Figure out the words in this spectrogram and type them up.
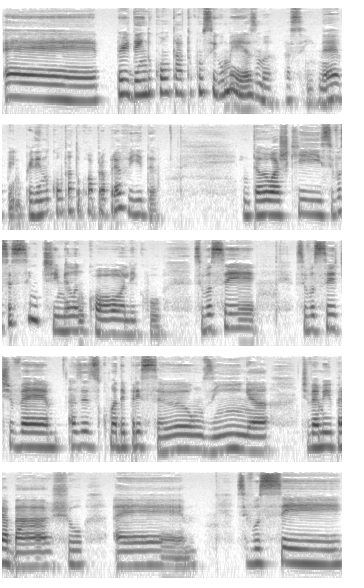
é, perdendo contato consigo mesma, assim, né? Perdendo contato com a própria vida. Então eu acho que se você se sentir melancólico, se você se você tiver às vezes com uma depressãozinha, tiver meio para baixo, é, se você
